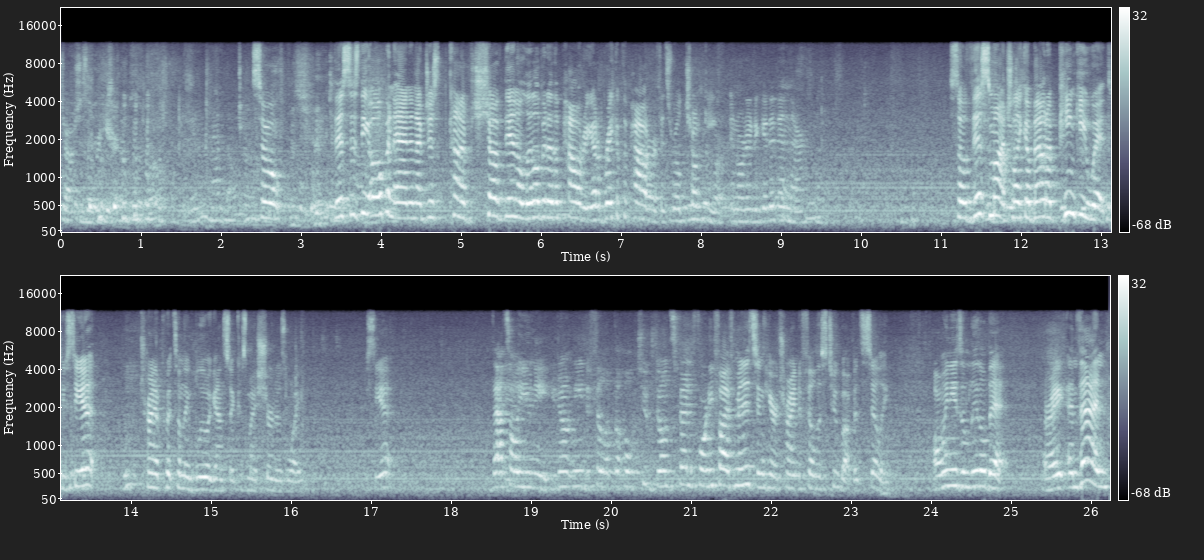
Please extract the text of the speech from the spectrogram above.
Josh is over here. So this is the open end and I've just kind of shoved in a little bit of the powder. You gotta break up the powder if it's real chunky in order to get it in there. So this much, like about a pinky width, you see it? trying to put something blue against it because my shirt is white. You see it? That's all you need. You don't need to fill up the whole tube. Don't spend 45 minutes in here trying to fill this tube up. It's silly. All we need is a little bit. All right? And then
